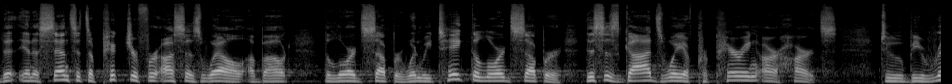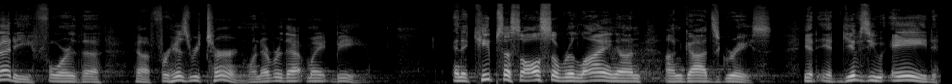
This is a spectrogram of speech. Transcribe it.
in a sense, it's a picture for us as well about the Lord's Supper. When we take the Lord's Supper, this is God's way of preparing our hearts to be ready for, the, uh, for His return, whenever that might be. And it keeps us also relying on, on God's grace. It, it gives you aid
